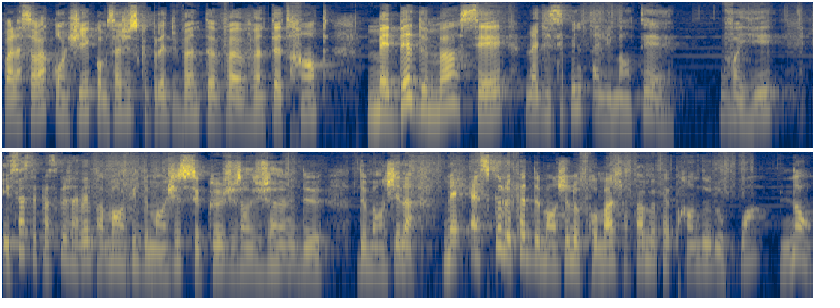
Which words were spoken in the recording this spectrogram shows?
Voilà, ça va continuer comme ça jusqu'à peut-être 20 20h30. Mais dès demain, c'est la discipline alimentaire. Vous voyez Et ça, c'est parce que j'avais vraiment envie de manger ce que je viens de, de manger là. Mais est-ce que le fait de manger le fromage va me faire prendre le poids? Non.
